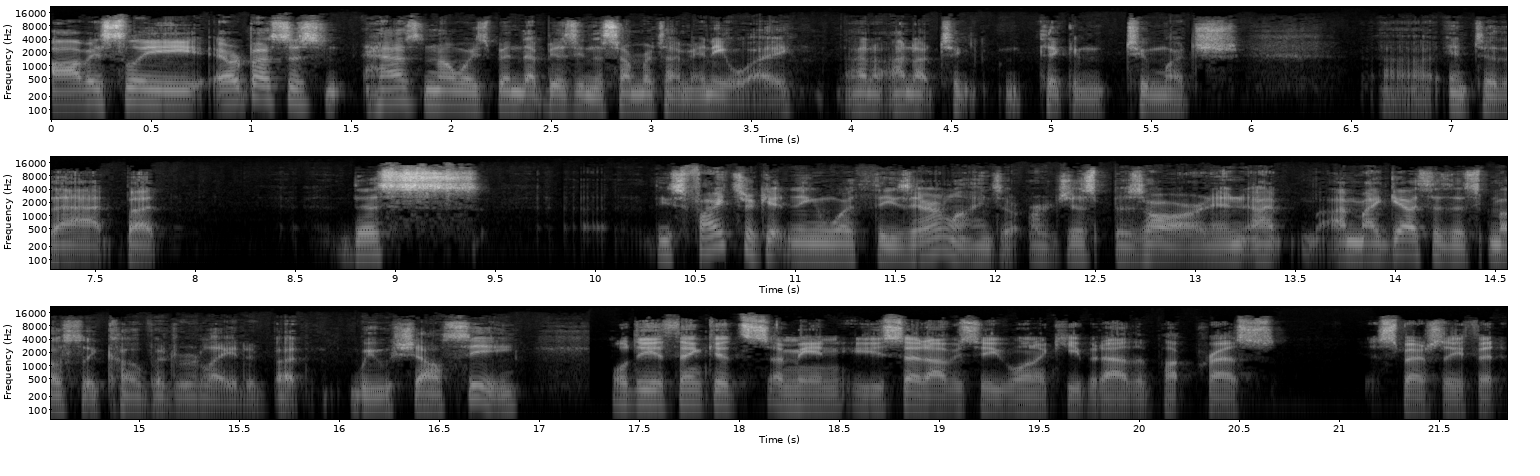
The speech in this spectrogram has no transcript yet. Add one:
obviously, Airbus is, hasn't always been that busy in the summertime anyway. I'm not t- taking too much uh, into that, but this these fights are getting with these airlines are, are just bizarre. And I, I, my guess is it's mostly COVID related, but we shall see. Well, do you think it's? I mean, you said obviously you want to keep it out of the press, especially if it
